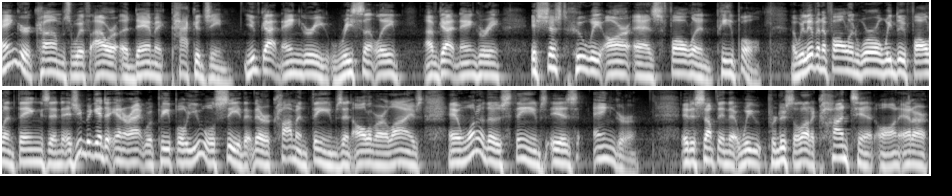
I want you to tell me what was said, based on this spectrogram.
Anger comes with our Adamic packaging. You've gotten angry recently. I've gotten angry. It's just who we are as fallen people. Now, we live in a fallen world, we do fallen things, and as you begin to interact with people, you will see that there are common themes in all of our lives. And one of those themes is anger. It is something that we produce a lot of content on at our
